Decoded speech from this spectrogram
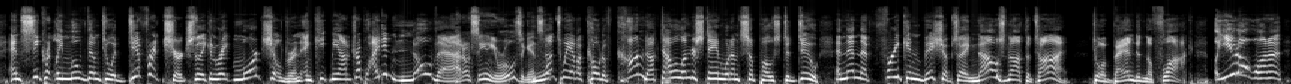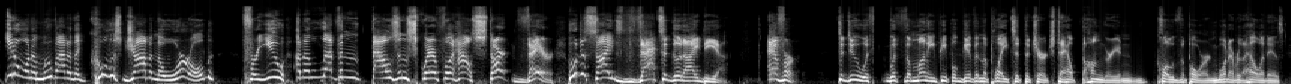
and secretly move them to a different church so they can rape more children and keep me out of trouble. I didn't know that. I don't see any rules against Once it. we have a code of conduct, I will understand what I'm supposed to do. And then that freaking bishop saying, now's not the time to abandon the flock. You don't want to, you don't want to move out of the coolest job in the world for you an 11,000 square foot house. Start there. Who decides that's a good idea? Ever to do with with the money people give in the plates at the church to help the hungry and clothe the poor and whatever the hell it is.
